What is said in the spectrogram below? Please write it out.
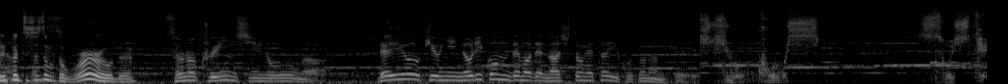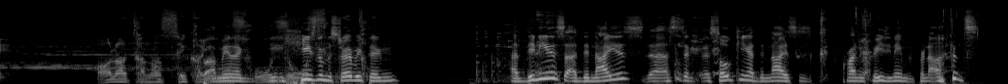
didn't the system with the world. そのクインシーの王が霊王宮に乗り込んでまで成し遂げたいことなんて父を殺しそして新たな世界を創造 I mean like he's gonna destroy everything Adinius Adenius that's uh, the Soul King Adenius is kind of crazy name to pronounce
